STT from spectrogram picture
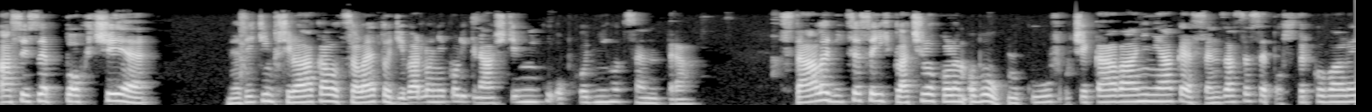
asi se pochčije. Mezitím přilákalo celé to divadlo několik návštěvníků obchodního centra. Stále více se jich tlačilo kolem obou kluků, v očekávání nějaké senzace se postrkovali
